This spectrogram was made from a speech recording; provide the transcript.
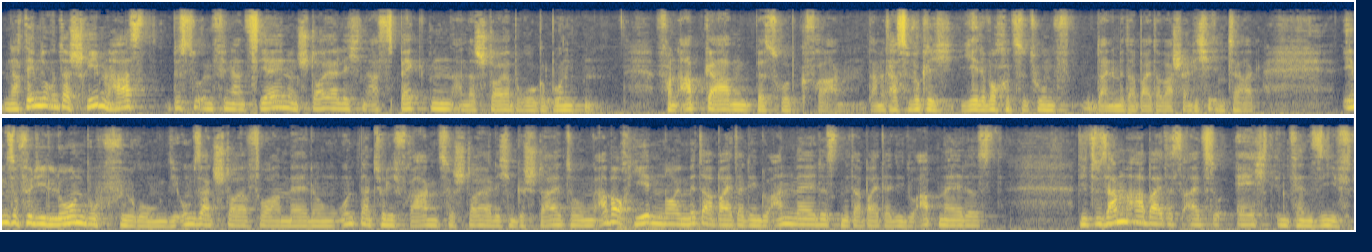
Nachdem du unterschrieben hast, bist du im finanziellen und steuerlichen Aspekten an das Steuerbüro gebunden. Von Abgaben bis Rückfragen. Damit hast du wirklich jede Woche zu tun, deine Mitarbeiter wahrscheinlich jeden Tag. Ebenso für die Lohnbuchführung, die Umsatzsteuervoranmeldung und natürlich Fragen zur steuerlichen Gestaltung, aber auch jeden neuen Mitarbeiter, den du anmeldest, Mitarbeiter, die du abmeldest. Die Zusammenarbeit ist also echt intensiv,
